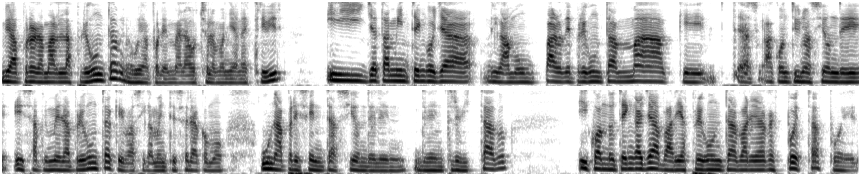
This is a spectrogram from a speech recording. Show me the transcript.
voy a programar las preguntas, no voy a ponerme a las 8 de la mañana a escribir. Y ya también tengo ya, digamos, un par de preguntas más que a continuación de esa primera pregunta, que básicamente será como una presentación del, del entrevistado. Y cuando tenga ya varias preguntas, varias respuestas, pues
